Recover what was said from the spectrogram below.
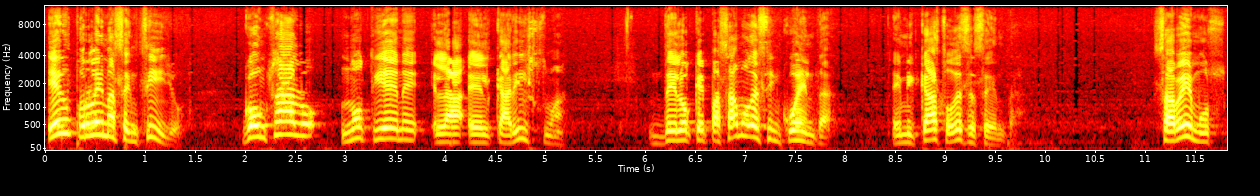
Y es un problema sencillo. Gonzalo no tiene el carisma de lo que pasamos de 50, en mi caso de 60. Sabemos,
